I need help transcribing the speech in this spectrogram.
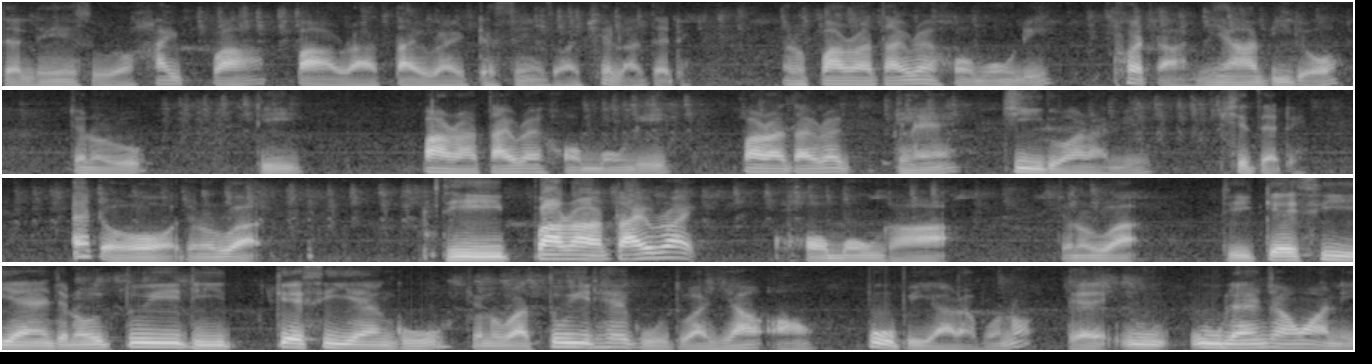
တက်လဲဆိုတော့ hyper parathyroidism ဆိုတာဖြစ်လာတတ်တယ်အဲ့တော့ parathyroid ဟော်မုန်းတွေထွက်တာများပြီးတော့ကျွန်တော်တို့ဒီ parathyroid ဟော်မုန်းတွေ parathyroid gland ကြီးသွားတာမျိုးဖြစ်တတ်တယ်အဲ့တော့ကျွန်တော်တို့က ဒီ parathyroid ဟော်မုန်းကကျွန်တော်တို့ကဒီကယ်ဆီယမ်ကျွန်တော်တို့သွေးဒီကယ်ဆီယမ်ကိုကျွန်တော်တို့ကသွေးထဲကိုသူကရောက်အောင်ပို့ပေးရတာပေါ့နော်ဒါဥဥလန်းချောင်းကနေ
